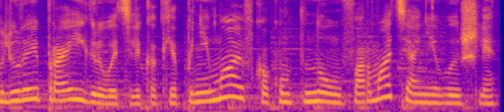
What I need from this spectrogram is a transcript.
Blu-ray проигрыватели, как я понимаю, в каком-то новом формате они вышли.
